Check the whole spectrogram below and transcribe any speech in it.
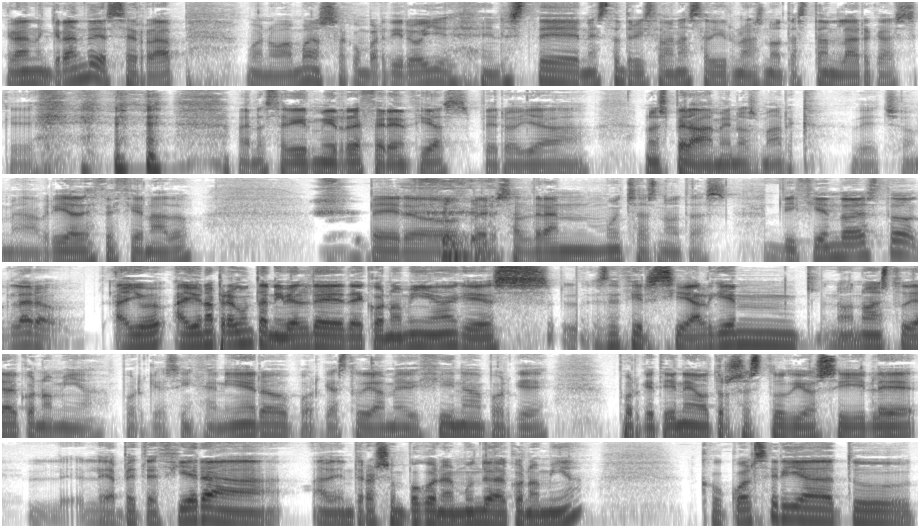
grande ese rap. Bueno, vamos a compartir hoy. En, este, en esta entrevista van a salir unas notas tan largas que van a salir mis referencias, pero ya no esperaba menos, Mark. De hecho, me habría decepcionado. Pero, saldrán muchas notas. Diciendo esto, claro, hay, una pregunta a nivel de, economía que es, es decir, si alguien no, no, ha estudiado economía, porque es ingeniero, porque ha estudiado medicina, porque, porque tiene otros estudios, si le, le apeteciera adentrarse un poco en el mundo de la economía, ¿Cuál sería tu,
